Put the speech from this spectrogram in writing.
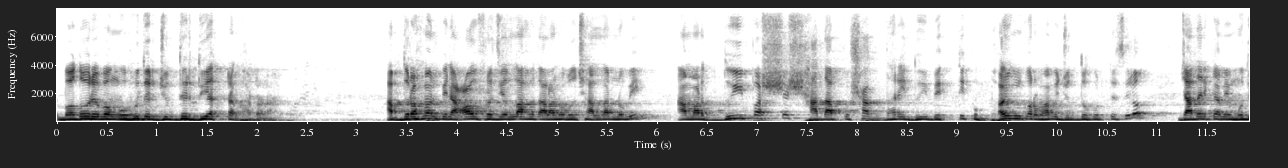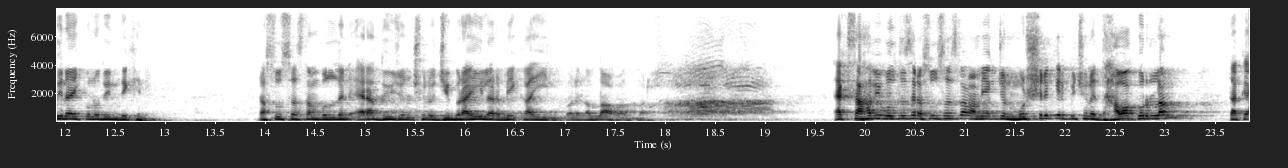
বদর এবং ওহুদের যুদ্ধের দুই একটা ঘটনা। আব্দুর রহমান বিন আউফ রাজি আল্লাহ তালানু বলছে আল্লাহ নবী আমার দুই পাশে সাদা পোশাকধারী দুই ব্যক্তি খুব ভয়ঙ্করভাবে যুদ্ধ করতেছিল, যাদেরকে আমি মদিনায় কোনোদিন দেখিনি। রাসুল সাল্লাম বললেন, এরা দুইজন ছিল জিব্রাইল আর মেকাইল। বলেন, আল্লাহ আকবর। এক সাহাবি বলতেছে, রাসুল সাল্লাম আমি একজন মুশরিকের পিছনে ধাওয়া করলাম। তাকে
